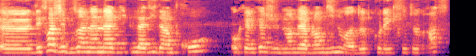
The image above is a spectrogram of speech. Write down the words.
euh, des fois j'ai besoin d'un avis, l'avis d'un pro, auquel cas je vais demander à Blandine ou à d'autres collègues photographes.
